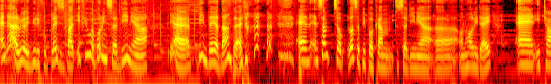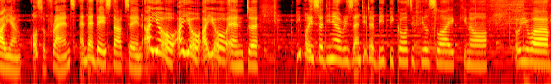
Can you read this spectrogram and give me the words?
And they are really beautiful places but if you were born in Sardinia yeah been there done that. And and some so lots of people come to Sardinia uh, on holiday and Italian, also French, and then they start saying ayo, ayo, ayo, and uh, people in Sardinia resent it a bit because it feels like you know you are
